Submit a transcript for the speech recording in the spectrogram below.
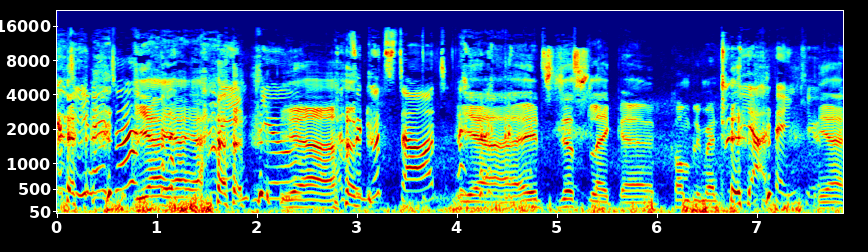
like a teenager? yeah, yeah, yeah. Thank you. Yeah. That's a good start. yeah, it's just like a compliment. yeah, thank you. yeah.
